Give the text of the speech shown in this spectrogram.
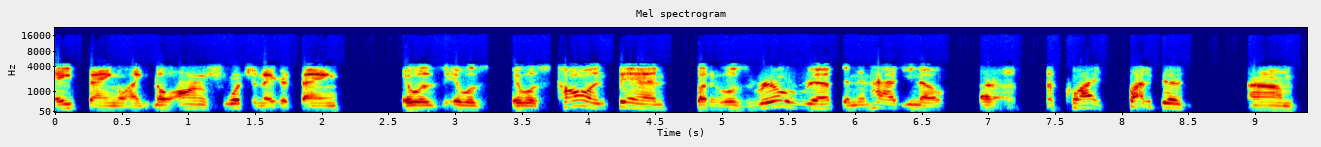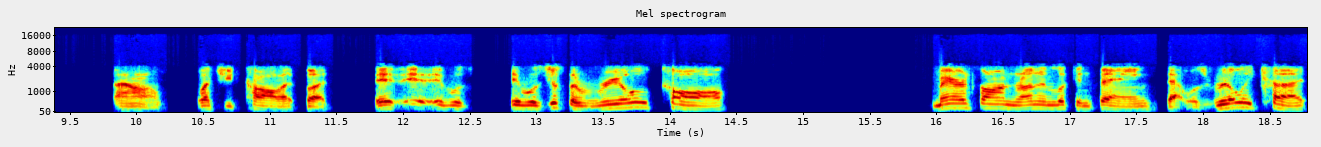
ape thing like no Arnold Schwarzenegger thing. It was it was it was tall and thin, but it was real ripped, and it had you know a, a quite quite a good um I don't know what you'd call it, but it, it, it was it was just a real tall marathon running looking thing that was really cut,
